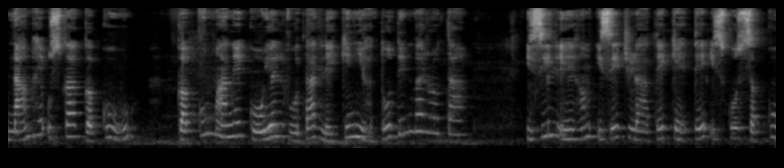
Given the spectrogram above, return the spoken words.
नाम है उसका कक्कू कक्कू माने कोयल होता, लेकिन यह तो दिन भर रोता। इसीलिए हम इसे चिढ़ाते, कहते, इसको सक्कू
